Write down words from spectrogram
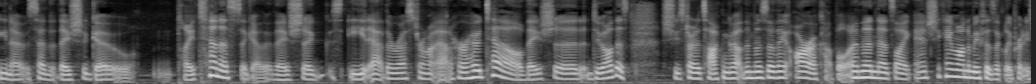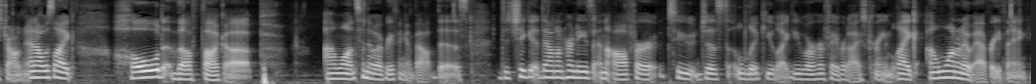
you know, said that they should go play tennis together. They should eat at the restaurant at her hotel. They should do all this. She started talking about them as though they are a couple. And then Ned's like, and she came on to me physically pretty strong. And I was like, hold the fuck up. I want to know everything about this. Did she get down on her knees and offer to just lick you like you were her favorite ice cream? Like, I want to know everything.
